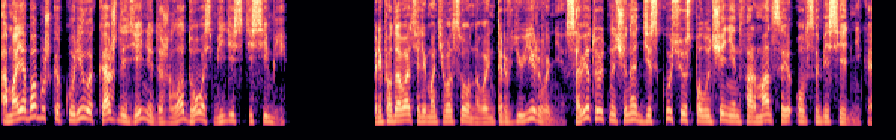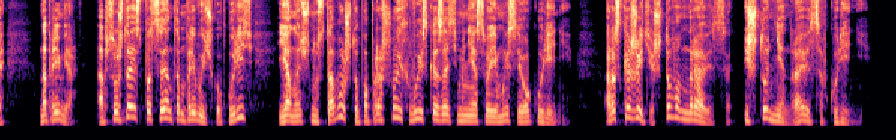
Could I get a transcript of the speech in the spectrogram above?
а моя бабушка курила каждый день и дожила до 87». Преподаватели мотивационного интервьюирования советуют начинать дискуссию с получения информации от собеседника. Например, обсуждая с пациентом привычку курить, я начну с того, что попрошу их высказать мне свои мысли о курении. Расскажите, что вам нравится и что не нравится в курении.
